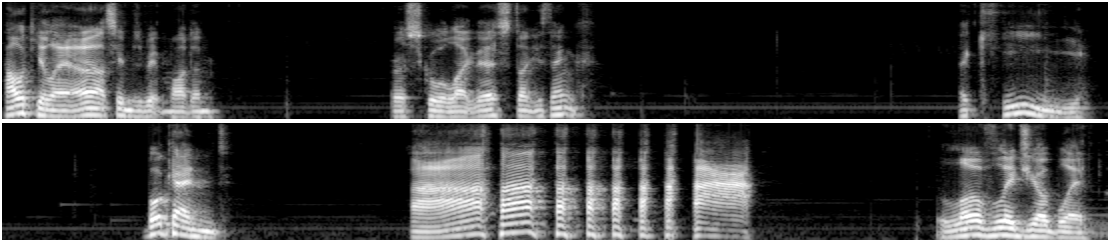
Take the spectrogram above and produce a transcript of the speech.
calculator. That seems a bit modern for a school like this, don't you think? A key. Bookend. Ah ha ha ha ha ha. Lovely jubbly.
